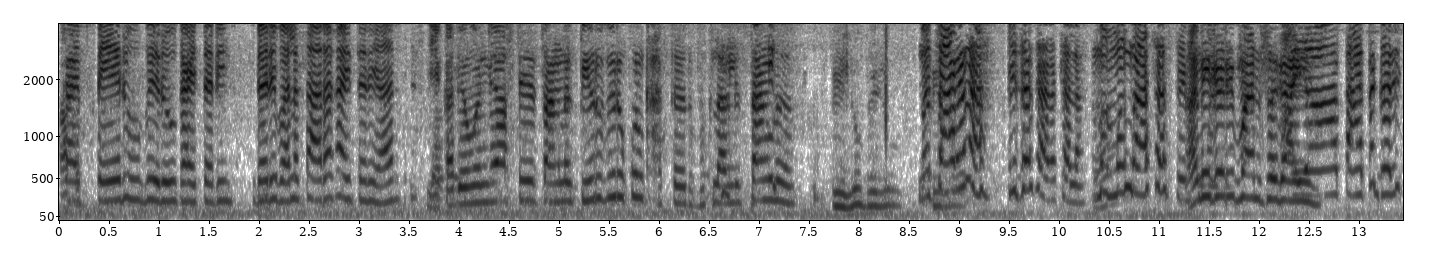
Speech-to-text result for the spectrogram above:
काय पेरू बिरू काहीतरी. गरीबाला चारा काहीतरी यार. एखादे म्हणले असते चांगलं पेरू पेरू कोण खात? भूक लागली चांगलं. पिलू पिलू मग चारा ना. पिझ्झा चारा चला. मग मग असं असते आम्ही गरीब माणसं गाई आता आता गरीब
